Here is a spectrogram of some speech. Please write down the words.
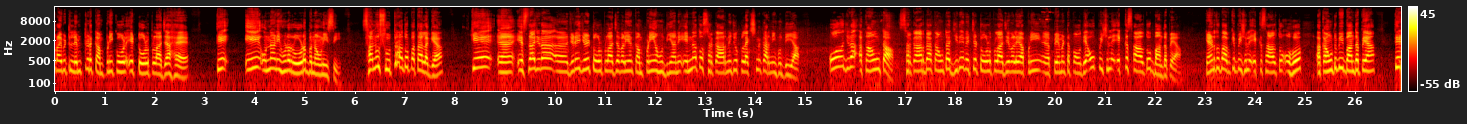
private limited company ਕੋਲ ਇਹ ਟੋਲ ਪਲਾਜ਼ਾ ਹੈ ਤੇ ਇਹ ਉਹਨਾਂ ਨੇ ਹੁਣ ਰੋਡ ਬਣਾਉਣੀ ਸੀ। ਸਾਨੂੰ ਸੂਤਰਾਂ ਤੋਂ ਪਤਾ ਲੱਗਿਆ ਕਿ ਅ, ਇਸ ਦਾ ਜਿਹੜਾ ਜਿਹੜੇ ਜਿਹੜੇ ਟੋਲ ਪਲਾਜ਼ਾ ਵਾਲੀਆਂ ਕੰਪਨੀਆਂ ਹੁੰਦੀਆਂ ਨੇ ਇਹਨਾਂ ਤੋਂ ਸਰਕਾਰ ਨੇ ਜੋ ਕਲੈਕਸ਼ਨ ਕਰਨੀ ਹੁੰਦੀ ਆ ਉਹ ਜਿਹੜਾ ਅਕਾਊਂਟ ਆ ਸਰਕਾਰ ਦਾ ਅਕਾਊਂਟ ਆ ਜਿਹਦੇ ਵਿੱਚ ਟੋਲ ਪਲਾਜ਼ੇ ਵਾਲੇ ਆਪਣੀ ਪੇਮੈਂਟ ਪਾਉਂਦੇ ਆ ਉਹ ਪਿਛਲੇ 1 ਸਾਲ ਤੋਂ ਬੰਦ ਪਿਆ। ਕਹਿਣ ਤੋਂ ਭਾਵ ਕਿ ਪਿਛਲੇ 1 ਸਾਲ ਤੋਂ ਉਹ ਅਕਾਊਂਟ ਵੀ ਬੰਦ ਪਿਆ ਤੇ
